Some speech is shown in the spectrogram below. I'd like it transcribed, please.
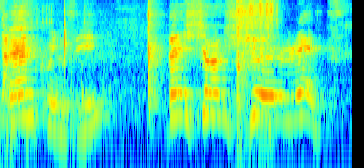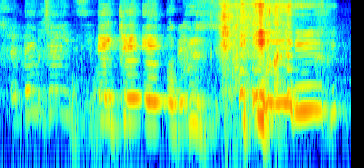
Ben Quincy. Ben Sean Şöhret. Ben JT. A.K.A. Okuz.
